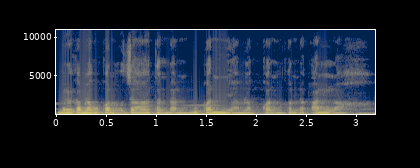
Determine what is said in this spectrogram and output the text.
Mereka melakukan kejahatan dan bukannya melakukan kehendak Allah.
